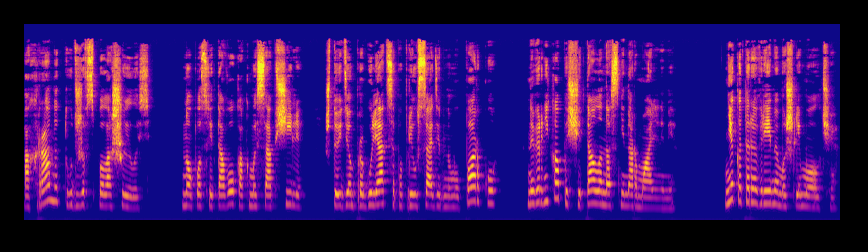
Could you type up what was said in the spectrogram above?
Охрана тут же всполошилась. Но после того, как мы сообщили, что идем прогуляться по приусадебному парку, наверняка посчитала нас ненормальными. Некоторое время мы шли молча,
